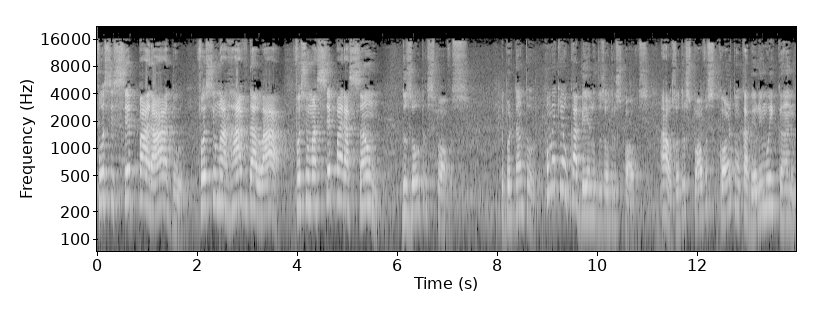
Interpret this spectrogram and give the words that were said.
fosse separado, fosse uma lá, fosse uma separação dos outros povos. E portanto, como é que é o cabelo dos outros povos? Ah, os outros povos cortam o cabelo em moicano,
